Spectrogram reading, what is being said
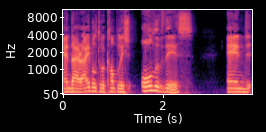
and they are able to accomplish all of this and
